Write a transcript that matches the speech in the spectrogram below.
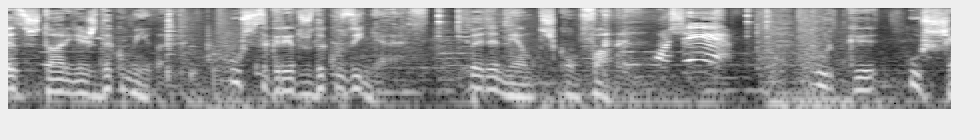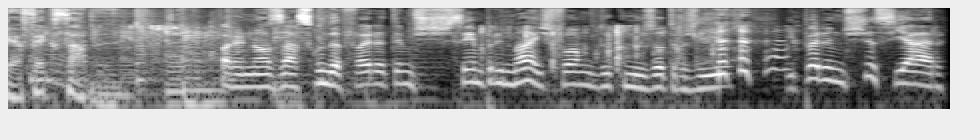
As histórias da comida. Os segredos da cozinha. Para mentes com fome. Ó chefe! Porque o chefe é que sabe. Ora, nós à segunda-feira temos sempre mais fome do que nos outros dias e para nos saciar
